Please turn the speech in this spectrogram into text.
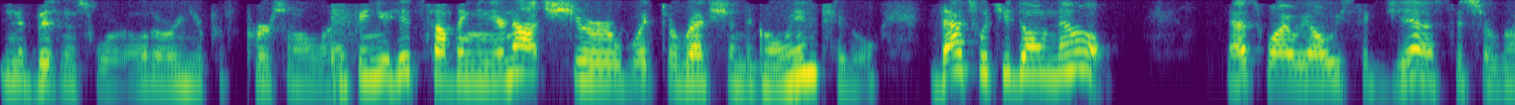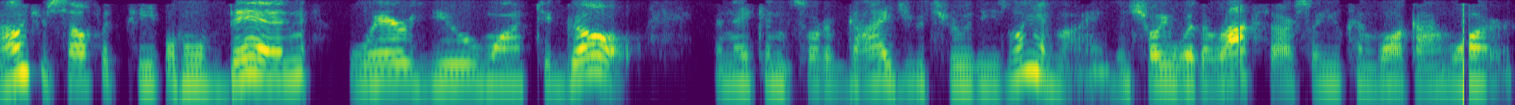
in the business world or in your personal life and you hit something and you're not sure what direction to go into, that's what you don't know. That's why we always suggest to surround yourself with people who've been where you want to go. And they can sort of guide you through these landmines and show you where the rocks are so you can walk on water.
